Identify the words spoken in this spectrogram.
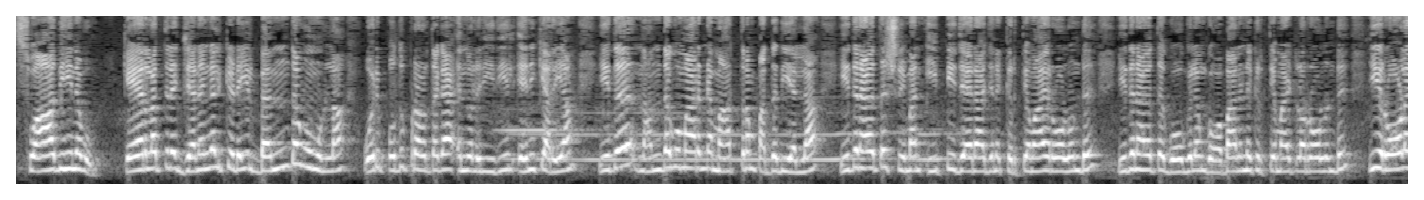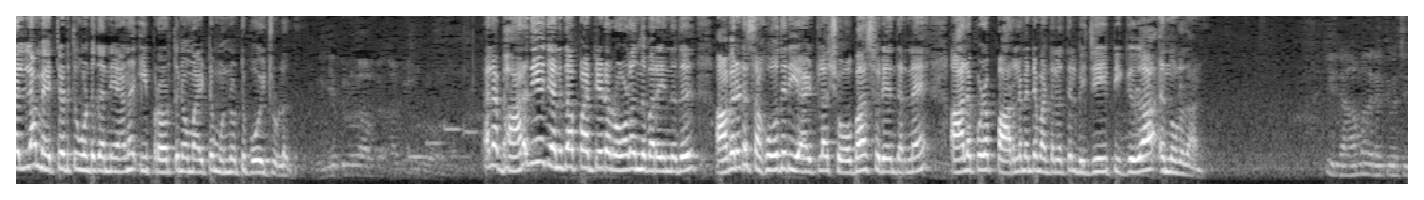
സ്വാധീനവും കേരളത്തിലെ ജനങ്ങൾക്കിടയിൽ ബന്ധവുമുള്ള ഒരു പൊതുപ്രവർത്തക എന്നുള്ള രീതിയിൽ എനിക്കറിയാം. ഇത് നന്ദകുമാറിന്റെ മാത്രം പദ്ധതിയല്ല. ഇതിനകത്ത് ശ്രീമാൻ ഇ പി ജയരാജന് കൃത്യമായ റോളുണ്ട്. ഇതിനകത്ത് ഗോകുലം ഗോപാലന് കൃത്യമായിട്ടുള്ള റോളുണ്ട്. ഈ റോളെല്ലാം ഏറ്റെടുത്തുകൊണ്ട് തന്നെയാണ് ഈ പ്രവർത്തനവുമായിട്ട് മുന്നോട്ട് പോയിട്ടുള്ളത്. അല്ല ഭാരതീയ ജനതാ പാർട്ടിയുടെ റോൾ എന്ന് പറയുന്നത് അവരുടെ സഹോദരിയായിട്ടുള്ള ശോഭാ സുരേന്ദ്രനെ ആലപ്പുഴ പാർലമെന്റ് മണ്ഡലത്തിൽ വിജയിപ്പിക്കുക എന്നുള്ളതാണ്. ഈ രാമനിരത്തി വെച്ച്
